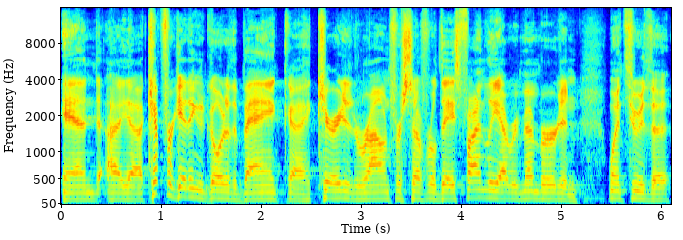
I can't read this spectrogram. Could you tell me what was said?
And I uh, kept forgetting to go to the bank. I carried it around for several days. Finally, I remembered and went through the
